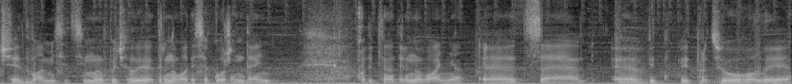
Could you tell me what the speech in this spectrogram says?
чи два місяці ми почали тренуватися кожен день, ходити на тренування. Е, Це е, відпрацьовували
